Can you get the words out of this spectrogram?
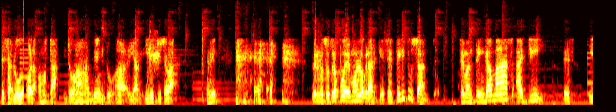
Te saluda, hola, ¿cómo estás? Y tú, ah, bien, y tú, ah, y, y listo, y se va. Pero nosotros podemos lograr que ese Espíritu Santo se mantenga más allí, ¿ves? Y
